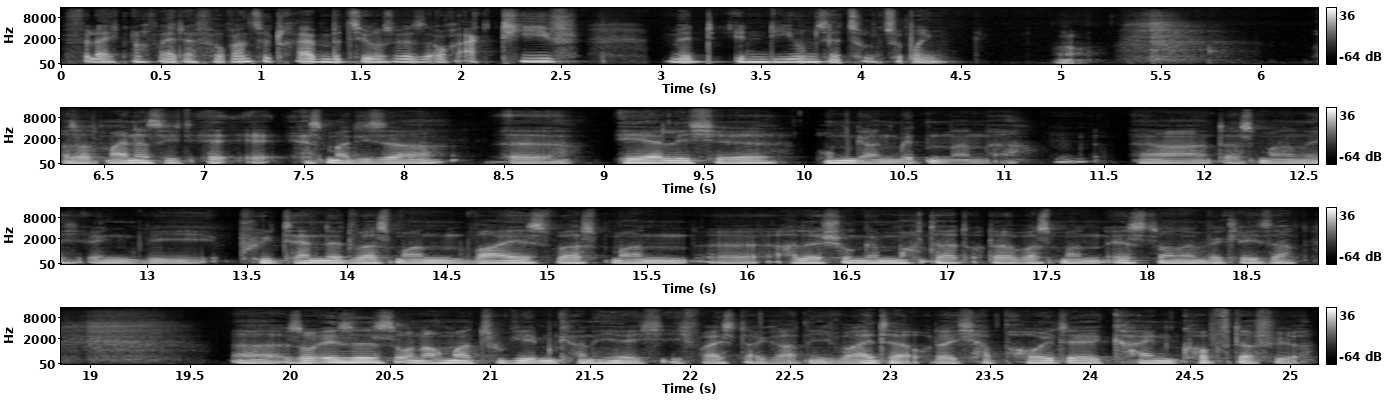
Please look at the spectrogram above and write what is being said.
vielleicht noch weiter voranzutreiben, beziehungsweise auch aktiv mit in die Umsetzung zu bringen. Ja. Also aus meiner Sicht e-, e-, erstmal dieser äh, ehrliche Umgang miteinander. Mhm. Ja, dass man nicht irgendwie pretendet, was man weiß, was man äh, alles schon gemacht hat oder was man ist, sondern wirklich sagt, äh, so ist es und auch mal zugeben kann, hier, ich, ich weiß da gerade nicht weiter oder ich habe heute keinen Kopf dafür.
